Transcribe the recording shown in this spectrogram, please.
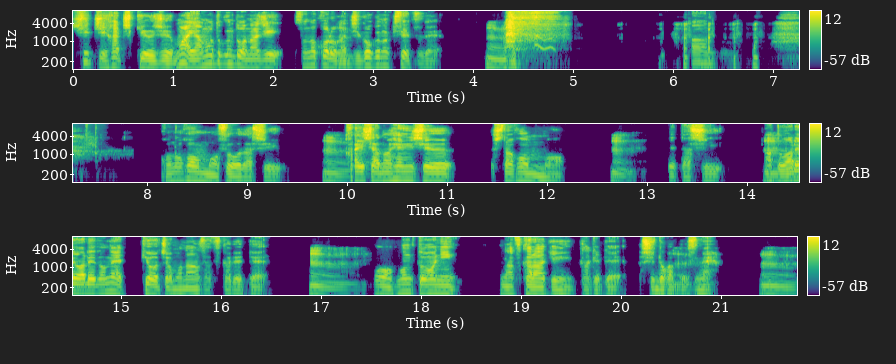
7、8、9、10、まあ山本くんと同じ、その頃が地獄の季節で、うん、あのこの本もそうだし、うん、会社の編集した本もうん、出たし、うん。あと我々のね、協調も何冊か出て、うん、もう本当に夏から秋にかけてしんどかったですね。うん。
